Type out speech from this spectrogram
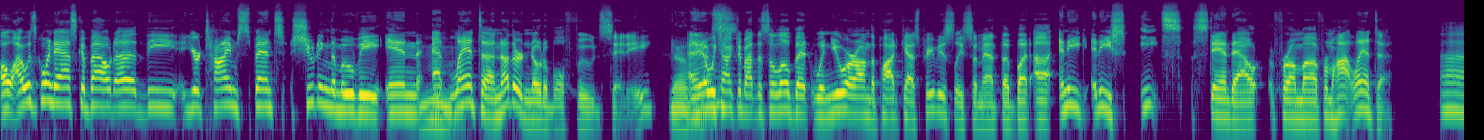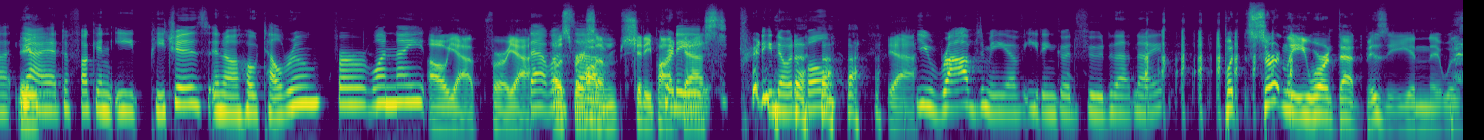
Oh, I was going to ask about uh, the your time spent shooting the movie in Mm. Atlanta, another notable food city. Yeah. And I know we talked about this a little bit when you were on the podcast previously, Samantha. But uh, any any eats stand out from uh, from Hotlanta? Uh, yeah, I had to fucking eat peaches in a hotel room for one night. Oh yeah, for yeah, That was, for uh, some shitty pretty, podcast. pretty notable. Yeah, you robbed me of eating good food that night. But certainly you weren't that busy, and it was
